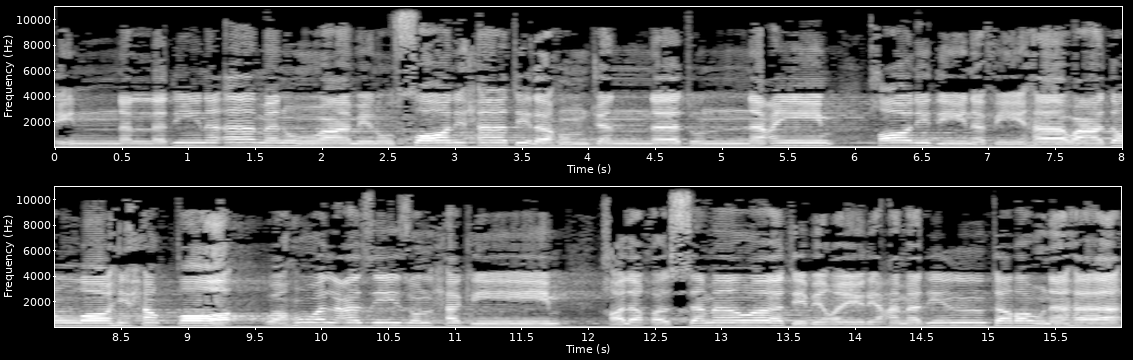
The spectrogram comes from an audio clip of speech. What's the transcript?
إن الذين آمنوا وعملوا الصالحات لهم جنات النعيم خالدين فيها وعد الله حقا وهو العزيز الحكيم خلق السماوات بغير عمد ترونها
